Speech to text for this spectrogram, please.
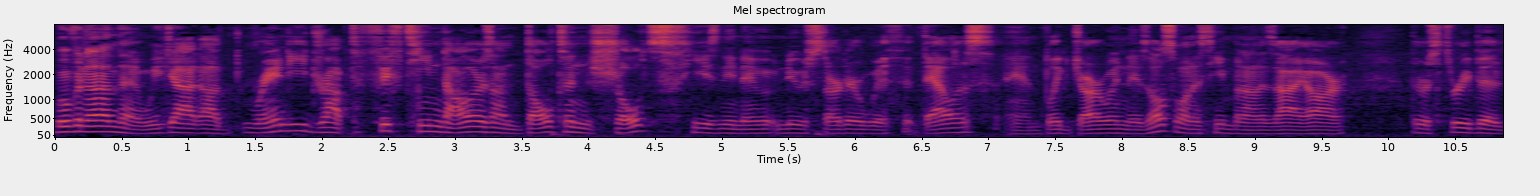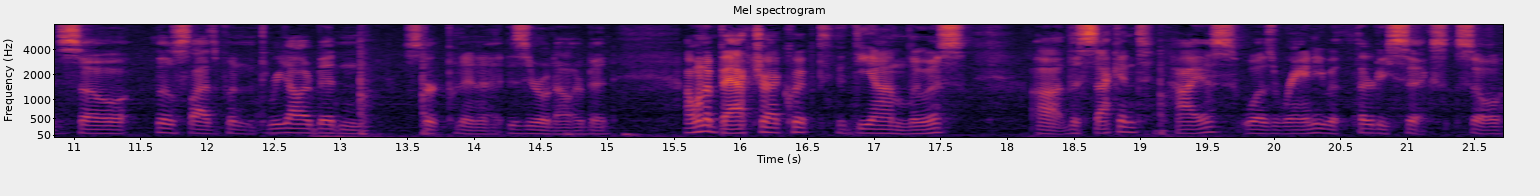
Moving on, then we got uh, Randy dropped fifteen dollars on Dalton Schultz. He is the new, new starter with Dallas, and Blake Jarwin is also on his team, but on his IR. There was three bids, so Little Slides put in a three dollar bid, and Stirk put in a zero dollar bid. I want to backtrack quick to the Dion Lewis. Uh, the second highest was Randy with thirty six. So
